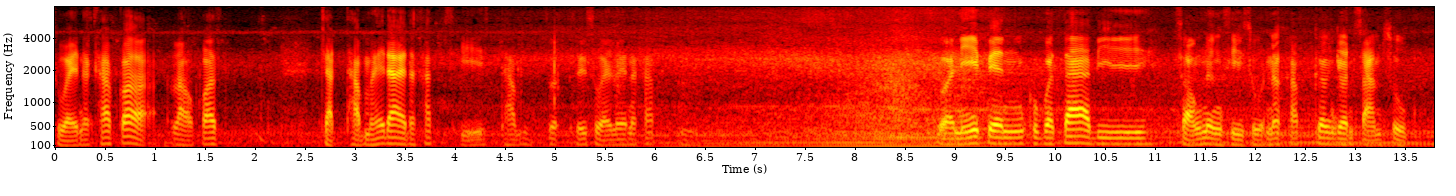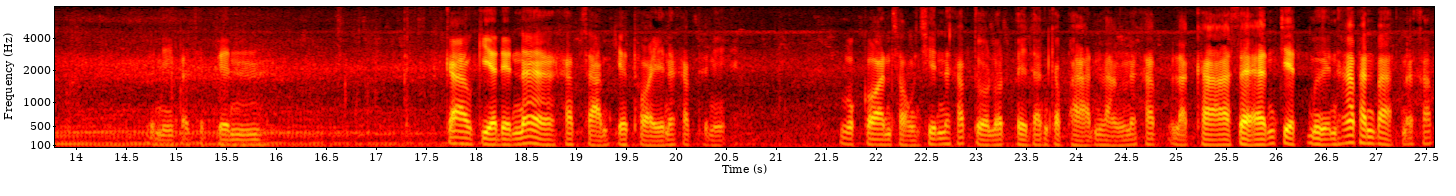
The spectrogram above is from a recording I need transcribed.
สวยๆนะครับ ก็เราก็จัดทำให้ได้นะครับ สีทำสวยๆเลยนะครับอื ตัวนี้เป็นคูปต้า B 2 1 4 0นะครับ เครื่องยนต์3สูบตัวนี้ก็จะเป็นเก้าเกียร์เดินหน้าครับสามเกียร์ถอยนะครับตัวนี้ อุปกรณ์สองชิ้นนะครับ ตัวรถไปดันกับผานหลังนะครับ ราคาแสนเจ็ดหมื่นห้าพันบาทนะครับ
